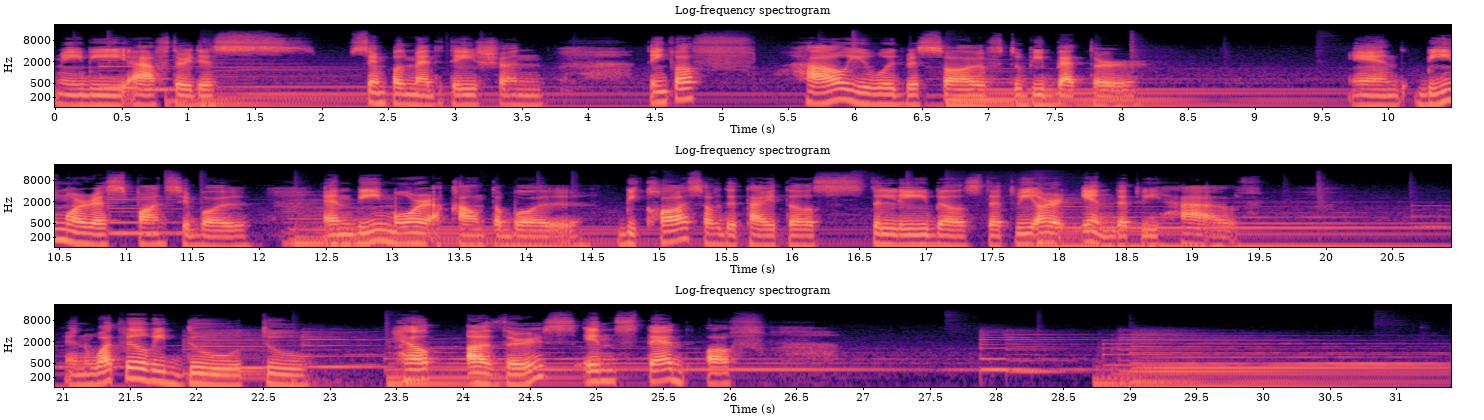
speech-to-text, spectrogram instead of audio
maybe after this simple meditation, think of how you would resolve to be better and be more responsible and be more accountable because of the titles, the labels that we are in, that we have. And what will we do to help others instead of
